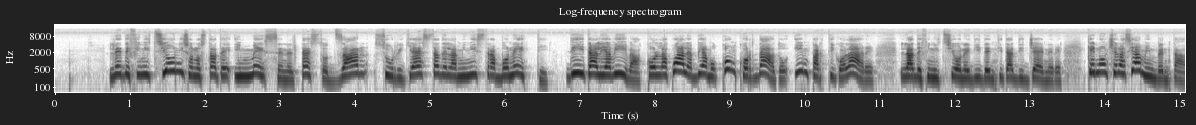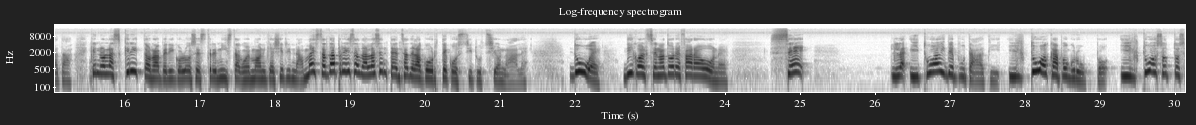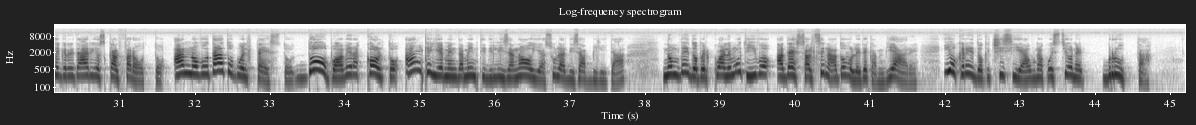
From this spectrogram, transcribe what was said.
le definizioni sono state immesse nel testo ZAN su richiesta della ministra Bonetti di Italia Viva, con la quale abbiamo concordato in particolare la definizione di identità di genere, che non ce la siamo inventata, che non l'ha scritta una pericolosa estremista come Monica Cirinà, ma è stata presa dalla sentenza della Corte Costituzionale. Due, dico al senatore Faraone, se la- i tuoi deputati, il tuo capogruppo, il tuo sottosegretario Scalfarotto hanno votato quel testo dopo aver accolto anche gli emendamenti di Lisa Noia sulla disabilità, non vedo per quale motivo adesso al Senato volete cambiare. Io credo che ci sia una questione brutta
